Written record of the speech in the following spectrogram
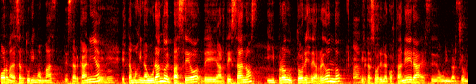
forma de hacer turismo más de cercanía. Estamos inaugurando el paseo de artesanos y productores de Arredondo. Ah, Está sobre la costanera, es una inversión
